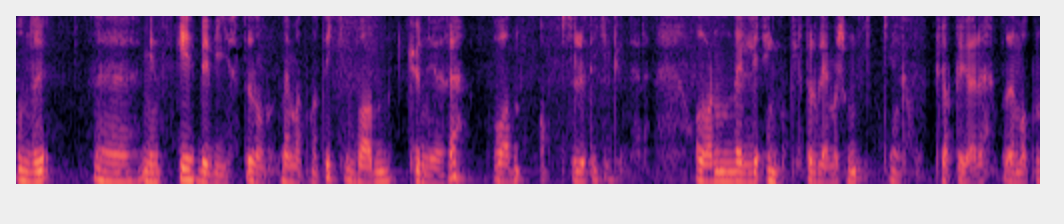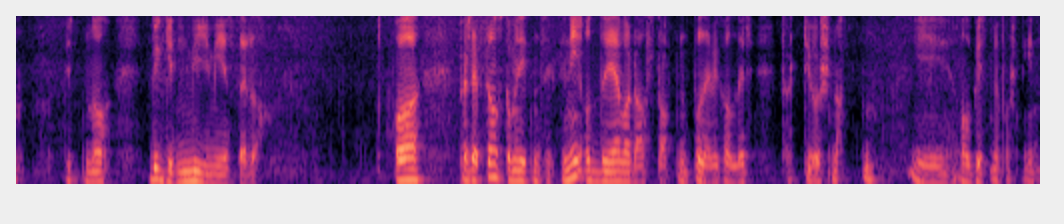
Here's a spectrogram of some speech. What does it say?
Og det, eh, Minsky beviste sånn med matematikk hva den kunne gjøre, og hva den absolutt ikke kunne gjøre. Og det var noen veldig enkle problemer som den ikke engang klarte å gjøre på den måten. Uten å bygge den mye, mye større, da. Og Perceptrons kom i 1969, og det var da starten på det vi kaller 40-årsnatten i algoritmeforskningen.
